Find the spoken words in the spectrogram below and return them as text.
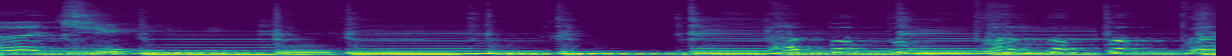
ー息パチパパパ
